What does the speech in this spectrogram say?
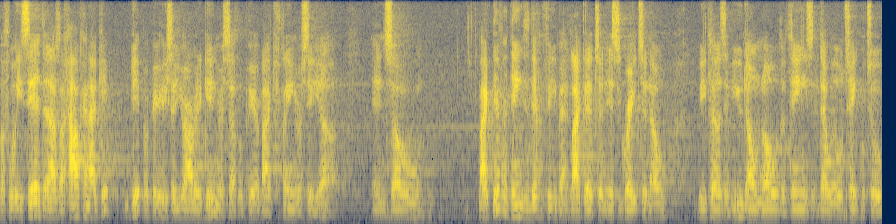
before he said that, I was like, how can I get, get prepared? He said, you're already getting yourself prepared by cleaning your city up. And so, like different things, different feedback like that, to, it's great to know because if you don't know the things that will take to,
